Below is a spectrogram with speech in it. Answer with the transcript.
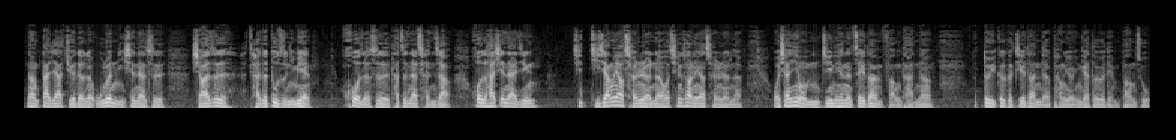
让大家觉得呢，无论你现在是小孩子还在肚子里面，或者是他正在成长，或者他现在已经即即将要成人了，或青少年要成人了，我相信我们今天的这一段访谈呢，对于各个阶段的朋友应该都有点帮助。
